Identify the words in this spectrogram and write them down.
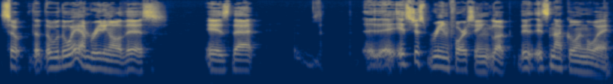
So the, the the way I'm reading all of this is that it's just reinforcing. Look, it's not going away.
